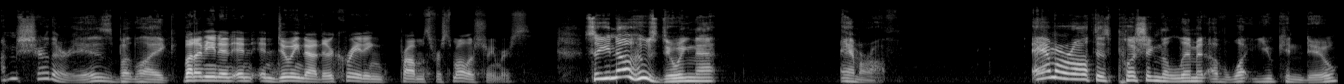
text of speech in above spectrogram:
I'm sure there is, but like, But I mean, in, in, in doing that, they're creating problems for smaller streamers. so you know who's doing that? Amouranth. Amouranth is pushing the limit of what you can do.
